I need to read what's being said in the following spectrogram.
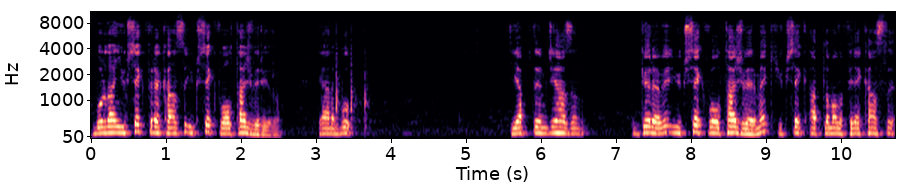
Buradan yüksek frekanslı yüksek voltaj veriyorum. Yani bu yaptığım cihazın görevi yüksek voltaj vermek. Yüksek atlamalı frekanslı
